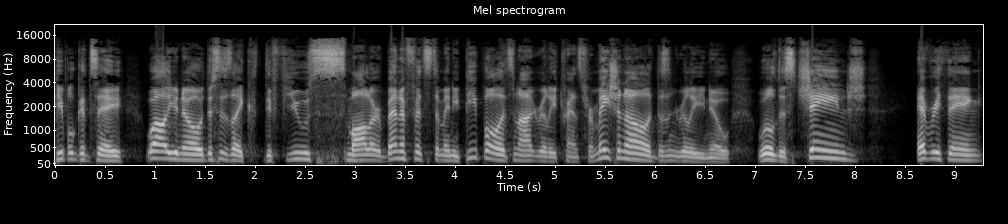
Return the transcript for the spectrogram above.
people could say, well, you know, this is like diffuse smaller benefits to many people. It's not really transformational. It doesn't really, you know, will this change everything?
